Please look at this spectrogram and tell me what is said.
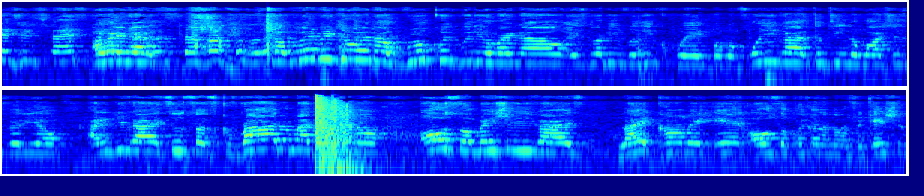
It's just fast. All right, guys. So we're gonna be doing a real quick video right now. It's gonna be really quick, but before you guys continue to watch this video, I need you guys to subscribe to my channel. Also, make sure you guys like, comment, and also click on the notification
